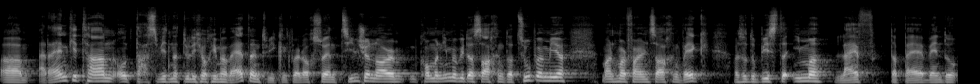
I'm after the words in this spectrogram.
ähm, reingetan und das wird natürlich auch immer weiterentwickelt, weil auch so ein Zieljournal kommen immer wieder Sachen dazu bei mir, manchmal fallen Sachen weg, also du bist da immer live dabei, wenn du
